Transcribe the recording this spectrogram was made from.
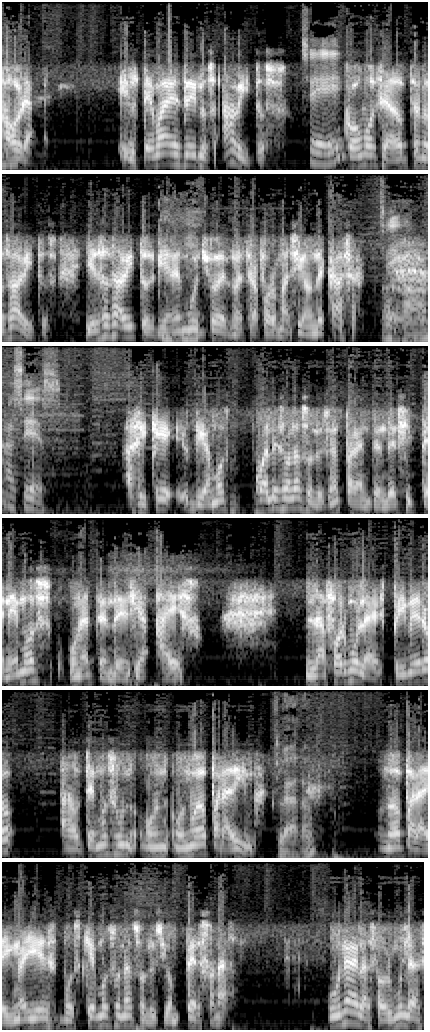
Ahora, el tema es de los hábitos, Sí. cómo se adoptan los hábitos. Y esos hábitos vienen mucho de nuestra formación de casa. Sí, así es. Así que, digamos, ¿cuáles son las soluciones para entender si tenemos una tendencia a eso? La fórmula es, primero, adoptemos un, un, un nuevo paradigma. Claro. Un nuevo paradigma y es, busquemos una solución personal. Una de las fórmulas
